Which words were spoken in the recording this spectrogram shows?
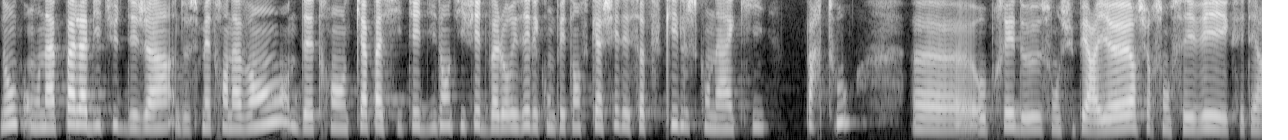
Donc on n'a pas l'habitude déjà de se mettre en avant, d'être en capacité d'identifier, de valoriser les compétences cachées, les soft skills qu'on a acquis partout euh, auprès de son supérieur, sur son CV, etc.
